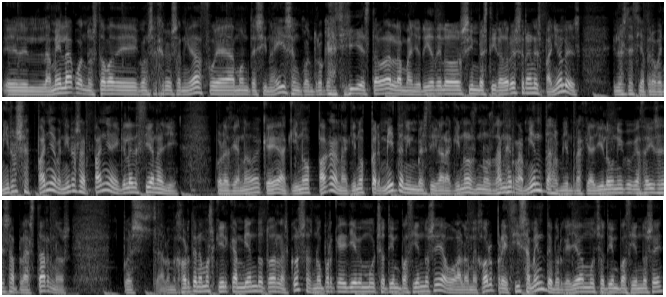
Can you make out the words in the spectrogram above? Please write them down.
la Mela, cuando estaba de consejero de Sanidad, fue a Montesinaí se encontró que allí estaba la mayoría de los investigadores eran españoles. Y les decía, pero veniros a España, veniros a España. ¿Y qué le decían allí? Pues decían, no, que aquí nos pagan, aquí nos permiten investigar, aquí nos, nos dan herramientas, mientras que allí lo único que hacéis es aplastarnos pues a lo mejor tenemos que ir cambiando todas las cosas, no porque lleven mucho tiempo haciéndose, o a lo mejor precisamente porque llevan mucho tiempo haciéndose,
